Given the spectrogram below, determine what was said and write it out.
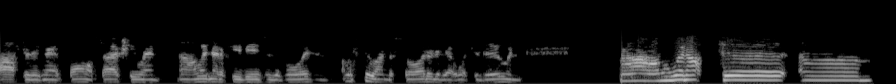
after the grand final. So I actually went, uh, I went and had a few beers with the boys, and I was still undecided about what to do. And um, went up to um,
